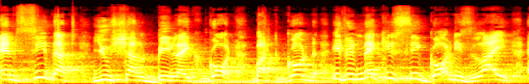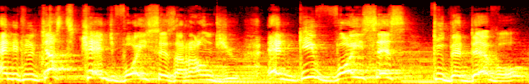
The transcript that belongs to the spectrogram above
and see that you shall be like God. But God, it will make you see God is lying and it will just change voices around you and give voices to the devil.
